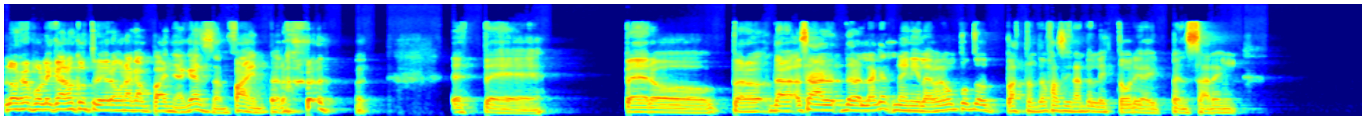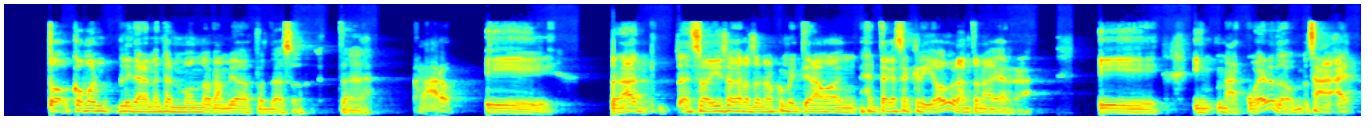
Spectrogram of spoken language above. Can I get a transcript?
los republicanos construyeron una campaña against them, fine, pero. este. Pero. Pero. de- o sea, de verdad que 9-11 es un punto bastante fascinante en la historia y pensar en. to- cómo literalmente el mundo cambió después de eso. Este, Claro. y. ¿verdad? Eso hizo que nosotros nos convirtiéramos en gente que se crió durante una guerra. Y, y me acuerdo, o sea,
